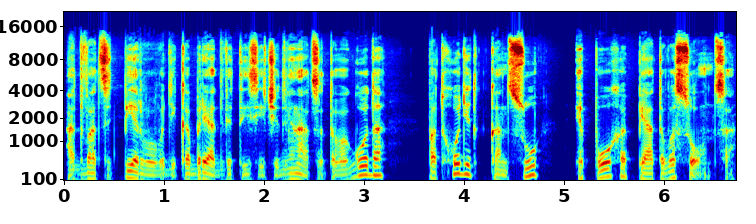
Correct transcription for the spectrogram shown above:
а 21 декабря 2012 года подходит к концу эпоха Пятого Солнца.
